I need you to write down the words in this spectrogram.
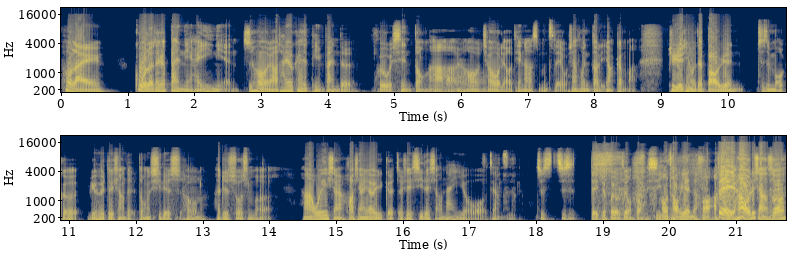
后来过了大概半年还一年之后，然后他又开始频繁的回我线动啊，哦然后敲我聊天啊什么之类的。我想说，你到底要干嘛？就有一天我在抱怨就是某个约会对象的东西的时候，嗯他就说什么啊，我也想好想要一个哲学系的小男友哦，这样子，就是就是对，就回我这种东西。好讨厌的话。对，然后我就想说，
